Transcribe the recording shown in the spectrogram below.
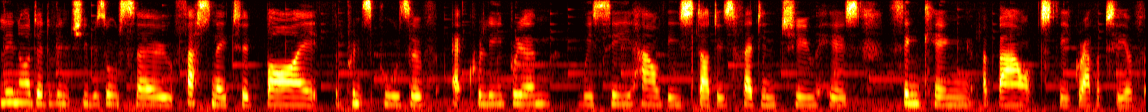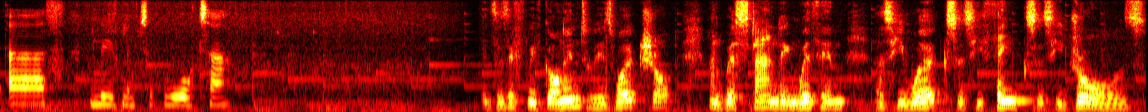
Leonardo da Vinci was also fascinated by the principles of equilibrium. We see how these studies fed into his thinking about the gravity of Earth, movement of water, It's as if we've gone into his workshop and we're standing with him as he works, as he thinks, as he draws.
